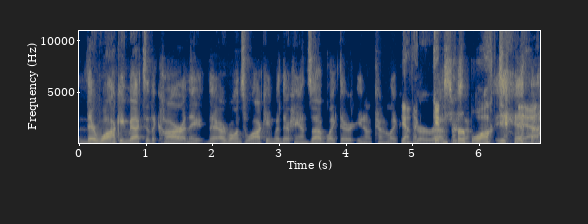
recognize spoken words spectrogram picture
they're walking back to the car and they, they everyone's walking with their hands up like they're you know kind of like Yeah, like getting perp walked. Yeah.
